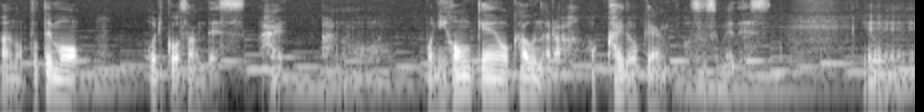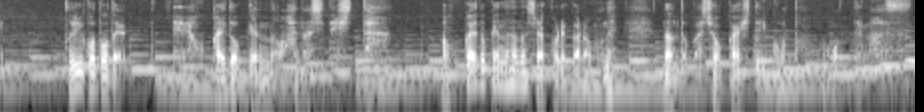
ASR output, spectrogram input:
あのとてもお利口さんです。はい、あのもう日本犬を飼うなら北海道犬おすすめです。えー、ということで、えー、北海道犬の話でした。まあ、北海道犬の話はこれからもね何度か紹介していこうと思ってます。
